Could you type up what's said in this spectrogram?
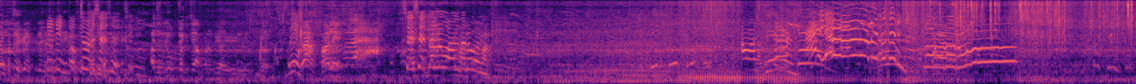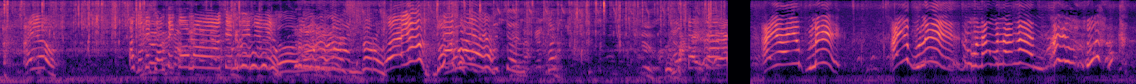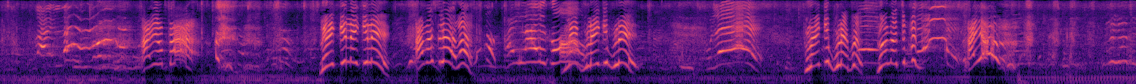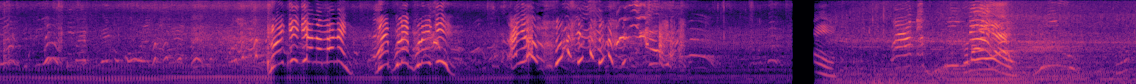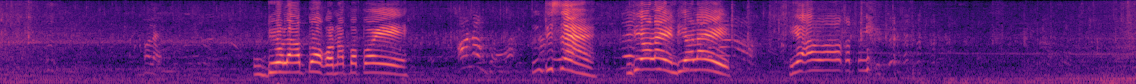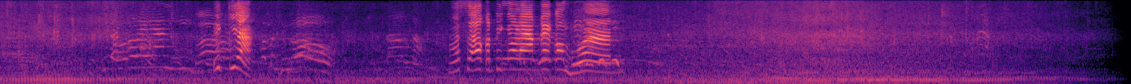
Coba sik sik. Aja duduk. Nah, balik. Sik sik teluan teluan. Awas dia. Ayo, loro loro. Ayo. Aja dek ganti kono ini. Loro. Ayo, dua? Ayo Ndi oleh apa kono apa-apa e? Ndi se? Ndi oleh, ndi oleh. Ya Allah, keti. Iki ya?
